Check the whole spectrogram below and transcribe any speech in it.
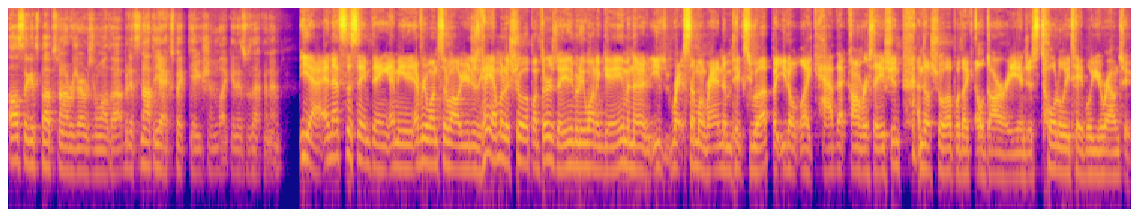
also gets pub snobbers every once in a while, though, but it's not the expectation like it is with FNM. Yeah, and that's the same thing. I mean, every once in a while, you're just, hey, I'm going to show up on Thursday. Anybody want a game? And then you, someone random picks you up, but you don't like have that conversation, and they'll show up with like Aeldari and just totally table you round two.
